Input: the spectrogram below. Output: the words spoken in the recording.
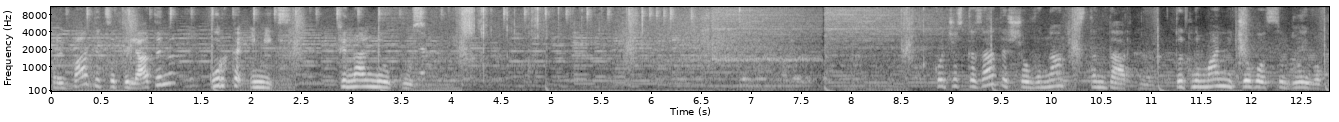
придбати: це телятина, курка і мікс. Фінальний укус. Хочу сказати, що вона стандартна. Тут немає нічого особливого,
